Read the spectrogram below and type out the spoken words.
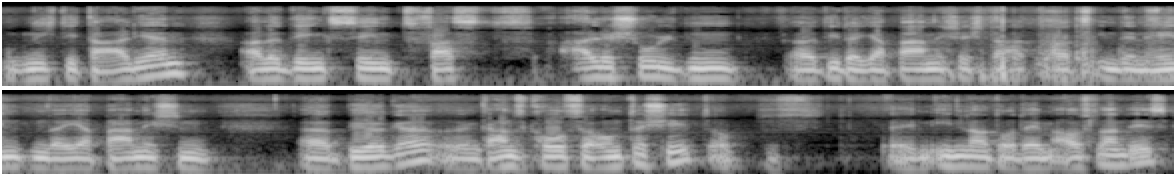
und nicht Italien. Allerdings sind fast alle Schulden, äh, die der japanische Staat hat, in den Händen der japanischen äh, Bürger. Also ein ganz großer Unterschied, ob es im Inland oder im Ausland ist.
